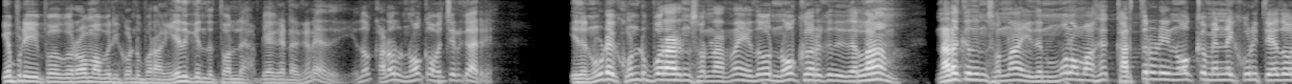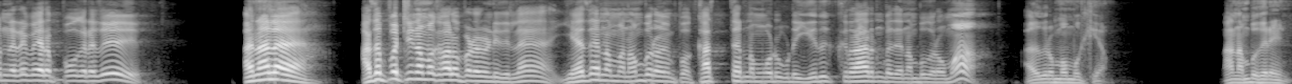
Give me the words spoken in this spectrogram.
எப்படி இப்போ ரோமாபுரி கொண்டு போகிறாங்க எதுக்கு இந்த தொல்லை? அப்படியா கேட்டார். கிடையாது. ஏதோ கடவுள் நோக்கம் வச்சுருக்காரு. இதை நூடை கொண்டு போகிறாருன்னு சொன்னார்னா ஏதோ நோக்கம் இருக்குது. இதெல்லாம் நடக்குதுன்னு சொன்னால் இதன் மூலமாக கர்த்தருடைய நோக்கம் என்னை குறித்து ஏதோ நிறைவேறப் போகிறது. அதனால் அதை பற்றி நம்ம கவலைப்பட வேண்டியதில்லை. எதை நம்ம நம்புகிறோம் இப்போ? கத்தர் நம்மோடு கூட இருக்கிறார் என்பதை நம்புகிறோமோ? அது ரொம்ப முக்கியம். நான் நம்புகிறேன்.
